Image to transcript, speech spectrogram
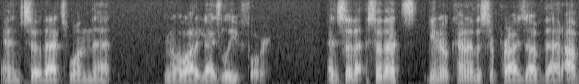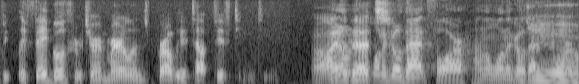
and so that's one that, you know, a lot of guys leave for, and so that so that's you know kind of the surprise of that. Obvi- if they both return, Maryland's probably a top fifteen team. Uh, I Yeah, don't want to go that far. I don't want to go that yeah.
